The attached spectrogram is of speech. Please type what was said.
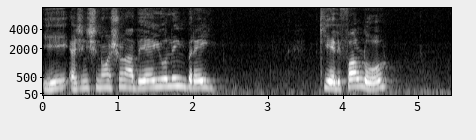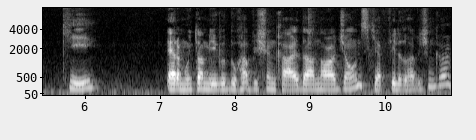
E a gente não achou nada. E aí eu lembrei que ele falou que era muito amigo do Ravi Shankar da Nora Jones, que é a filha do Ravi Shankar,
